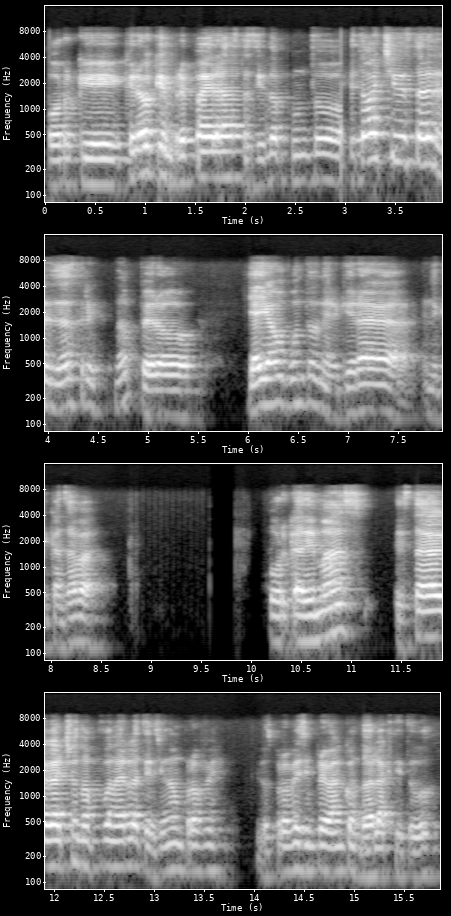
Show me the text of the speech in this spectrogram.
Porque creo que en prepa era hasta cierto punto. Estaba chido estar en el desastre, ¿no? Pero ya llegaba un punto en el que era. en el que cansaba. Porque además está gacho no ponerle atención a un profe. Los profes siempre van con toda la actitud,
